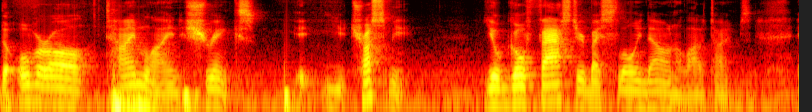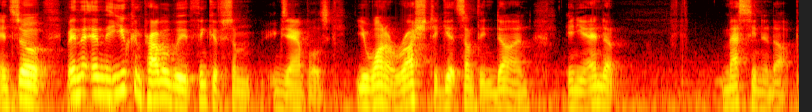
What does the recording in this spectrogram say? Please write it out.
the overall timeline shrinks it, you, trust me you'll go faster by slowing down a lot of times. And so and, and you can probably think of some examples. You want to rush to get something done and you end up messing it up.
